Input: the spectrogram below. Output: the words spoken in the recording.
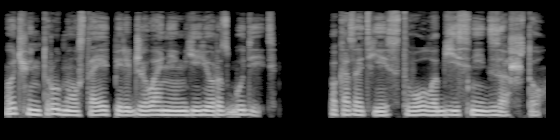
очень трудно устоять перед желанием ее разбудить, показать ей ствол, объяснить за что.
